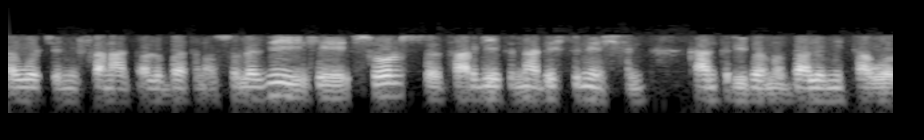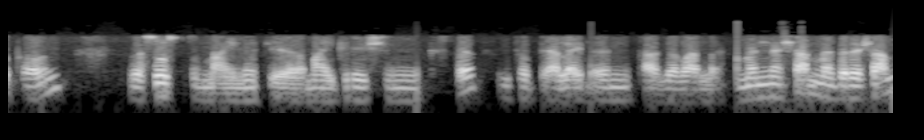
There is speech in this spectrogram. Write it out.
ሰዎች የሚፈናቀሉበት ነው። ስለዚህ ይሄ source target እና destination country በመባል የሚታወቀውን በሶስቱም አይነት የ migration ክስተት ኢትዮጵያ ላይ እንታዘባለን። መነሻም መድረሻም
